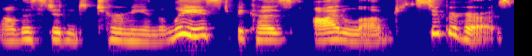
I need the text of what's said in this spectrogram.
Now, this didn't deter me in the least because I loved superheroes.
